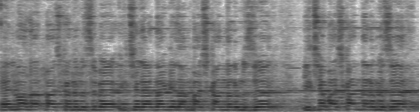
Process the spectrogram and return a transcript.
Elmalı başkanımızı ve ilçelerden gelen başkanlarımızı, ilçe başkanlarımızı,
